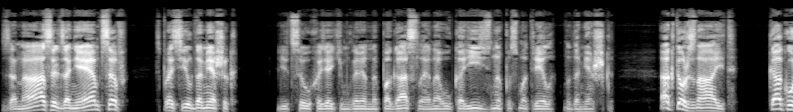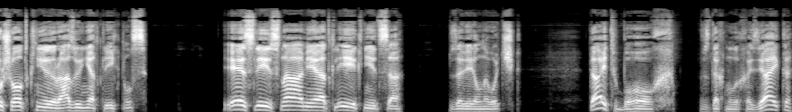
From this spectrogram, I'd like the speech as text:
За нас или за немцев? — спросил Домешек. Лицо у хозяйки мгновенно погасло, и она укоризненно посмотрела на Домешка. А кто ж знает, как ушел, к ни разу и не откликнулся. — Если с нами откликнется, — заверил наводчик. — Дай-то бог, — вздохнула хозяйка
